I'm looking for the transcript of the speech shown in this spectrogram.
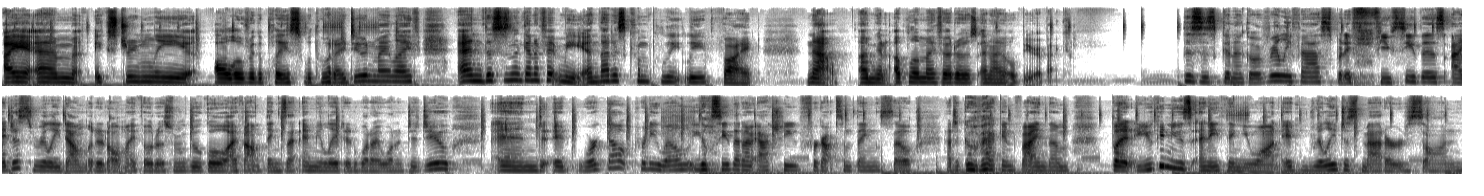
I am extremely all over the place with what I do in my life, and this isn't gonna fit me, and that is completely fine. Now, I'm gonna upload my photos, and I will be right back. This is gonna go really fast, but if you see this, I just really downloaded all my photos from Google. I found things that emulated what I wanted to do, and it worked out pretty well. You'll see that I actually forgot some things, so I had to go back and find them. But you can use anything you want. It really just matters on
